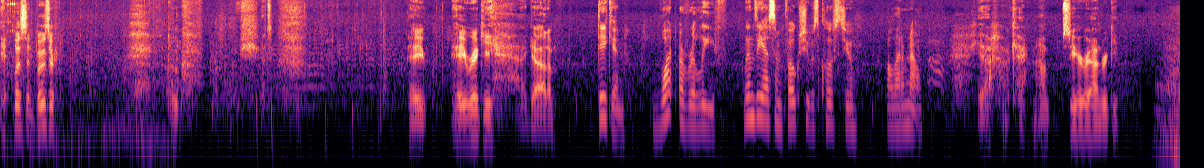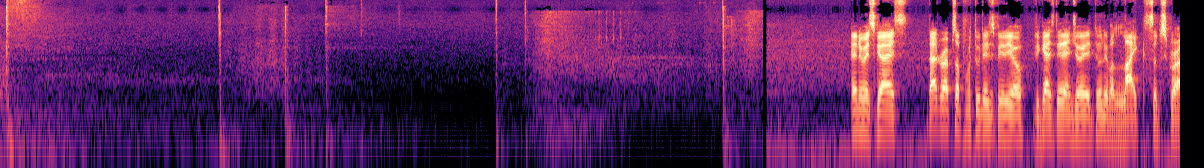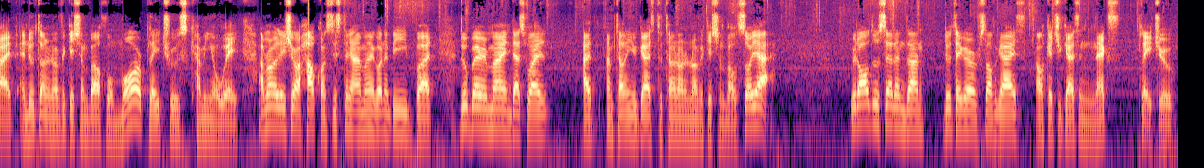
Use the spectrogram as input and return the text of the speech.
Hey, listen, Boozer. Boo- Shit. Hey, hey, Rikki. I got him. Deacon, what a relief. Lindsay has some folks she was close to. I'll let him know. Yeah, okay. I'll see you around, Rikki. Anyways guys, that wraps up for today's video. If you guys did enjoy it, do leave a like, subscribe, and do turn on the notification bell for more playthroughs coming your way. I'm not really sure how consistent am I gonna be, but do bear in mind that's why I, I'm telling you guys to turn on the notification bell. So yeah, with all due said and done, do take care of yourself guys. I'll catch you guys in the next playthrough.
